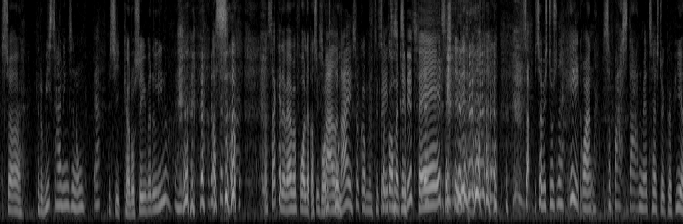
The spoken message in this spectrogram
så kan du vise tegningen til nogen. Ja. Og sige, kan du se, hvad det ligner? og, så, og så kan det være, at man får lidt respons på. er nej, så går man tilbage Så går man til skridt et. tilbage til skridt så, så hvis du er sådan helt grøn, så bare start med at tage et stykke papir.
